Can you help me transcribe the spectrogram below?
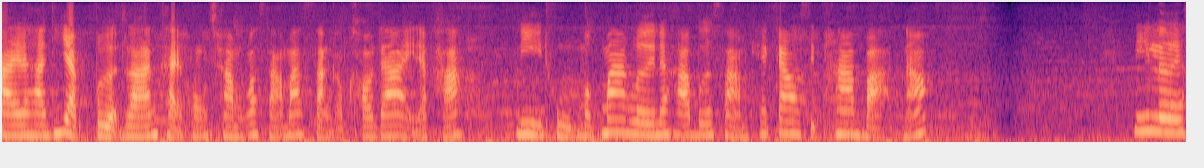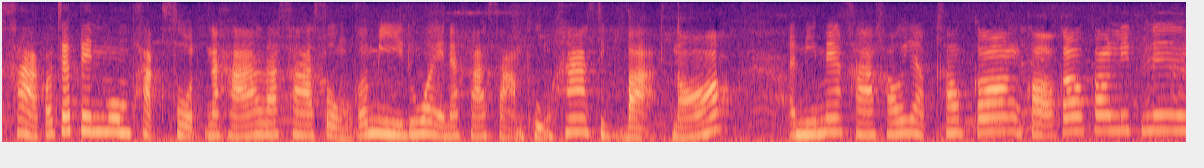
รนะคะ ที่อยากเปิดร้านขายของชำก็สามารถสั่งกับเขาได้นะคะ นี่ถูกมากๆเลยนะคะ เบอร์ 3 แค่ 95 บาทเนาะนี่เลยค่ะก็จะเป็นมุมผักสดนะคะ ราคาส่งก็มีด้วยนะคะ3ถุง50 บาทเนาะอันนี้แม่ค้าเขาอยากเข้ากล้องขอเข้ากล้องนิดนึง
